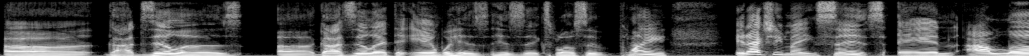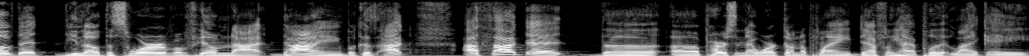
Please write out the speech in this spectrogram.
uh, Godzilla's uh, Godzilla at the end with his his explosive plane, it actually made sense, and I love that you know the swerve of him not dying because I I thought that the uh, person that worked on the plane definitely had put like a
